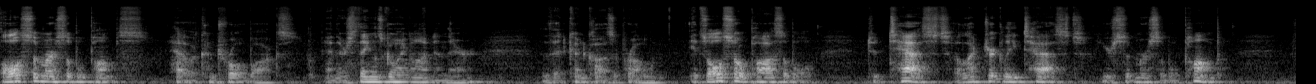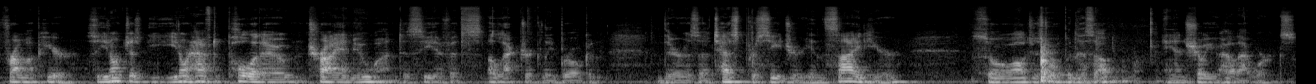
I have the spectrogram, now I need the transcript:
All submersible pumps have a control box and there's things going on in there that can cause a problem. It's also possible to test, electrically test your submersible pump from up here. So you don't just, you don't have to pull it out and try a new one to see if it's electrically broken. There is a test procedure inside here. So I'll just open this up and show you how that works.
